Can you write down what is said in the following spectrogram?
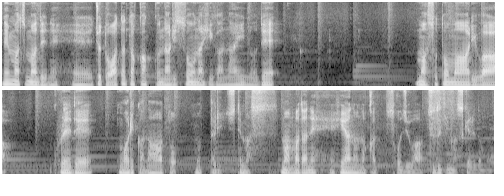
年末までね、えーちょっと暖かくなりそうな日がないので、まあ外回りはこれで終わりかなと思ったりしてます。まあまだね、部屋の中掃除は続きますけれども。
